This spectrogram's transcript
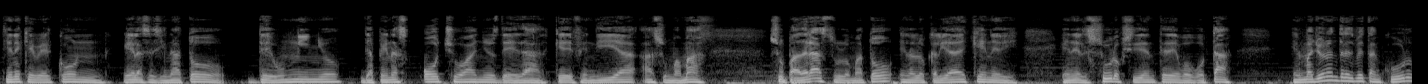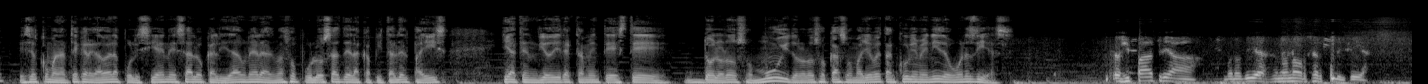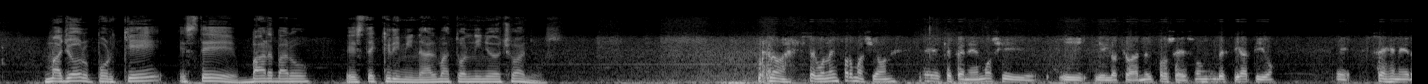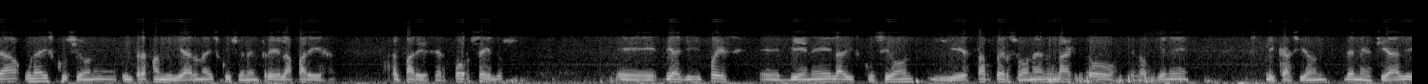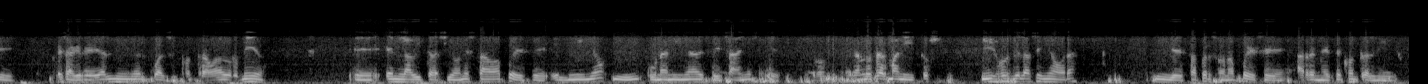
Tiene que ver con el asesinato de un niño de apenas 8 años de edad que defendía a su mamá. Su padrastro lo mató en la localidad de Kennedy, en el suroccidente de Bogotá. El mayor Andrés Betancourt es el comandante cargado de la policía en esa localidad, una de las más populosas de la capital del país, y atendió directamente este doloroso, muy doloroso caso. Mayor Betancourt, bienvenido, buenos días. Yo soy Patria, buenos días, un honor ser policía. Mayor, ¿por qué este bárbaro, este criminal mató al niño de ocho años? Bueno, según la información eh, que tenemos y, y, y, lo que va en el proceso investigativo, eh, se genera una discusión intrafamiliar, una discusión entre la pareja, al parecer por celos. Eh, de allí pues viene la discusión y esta persona en un acto que no tiene explicación demencial pues agrede al niño el cual se encontraba dormido. Eh, en la habitación estaba pues eh, el niño y una niña de seis años que eran los hermanitos, hijos de la señora, y esta persona pues eh, arremete contra el niño.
